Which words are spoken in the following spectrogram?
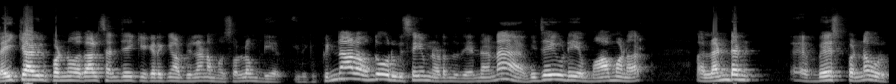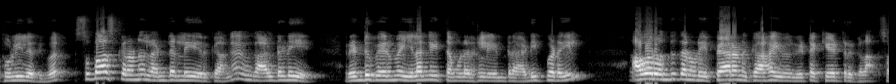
லைக்காவில் பண்ணுவதால் சஞ்சய்க்கு கிடைக்கும் அப்படிலாம் நம்ம சொல்ல முடியாது. இதுக்கு பின்னால் வந்து ஒரு விஷயம் நடந்தது. என்னென்னா விஜயுடைய மாமனார் லண்டன் பேஸ் பண்ண ஒரு தொழிலதிபர். சுபாஸ்கரனும் லண்டன்லேயே இருக்காங்க. இவங்க ஆல்ரெடி ரெண்டு பேருமே இலங்கை தமிழர்கள் என்ற அடிப்படையில் அவர் வந்து தன்னுடைய பேரனுக்காக இவங்ககிட்ட கேட்டிருக்கலாம். ஸோ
